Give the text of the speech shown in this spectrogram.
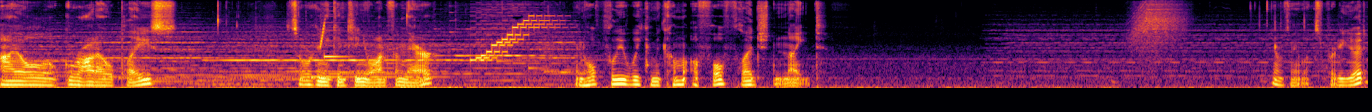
Isle Grotto place, so we're going to continue on from there, and hopefully we can become a full-fledged knight. Everything looks pretty good.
